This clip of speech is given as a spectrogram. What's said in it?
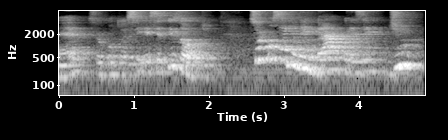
né? O senhor contou esse, esse episódio. O senhor consegue lembrar, por exemplo, de um,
